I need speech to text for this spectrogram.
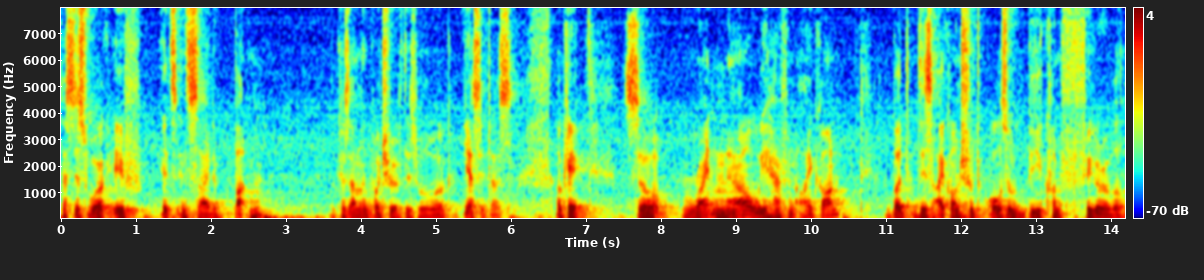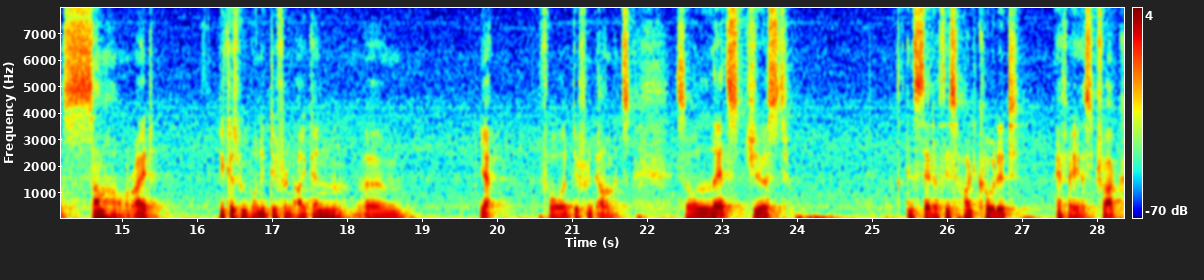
Does this work if it's inside a button? Because I'm not quite sure if this will work. Yes, it does. Okay, so right now we have an icon, but this icon should also be configurable somehow, right? Because we want a different icon um, for different elements. So let's just, instead of this hard-coded FAS truck,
